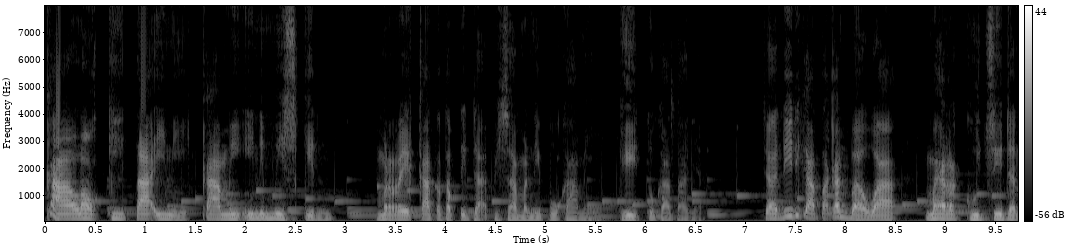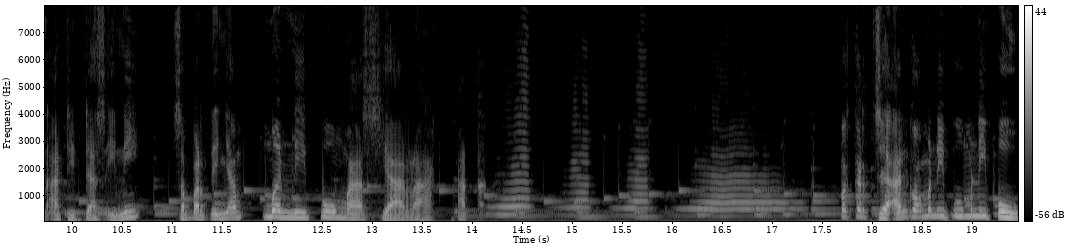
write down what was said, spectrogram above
kalau kita ini, kami ini miskin, mereka tetap tidak bisa menipu kami. Gitu katanya. Jadi dikatakan bahwa merek Gucci dan Adidas ini sepertinya menipu masyarakat. Pekerjaan kok menipu-menipu?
